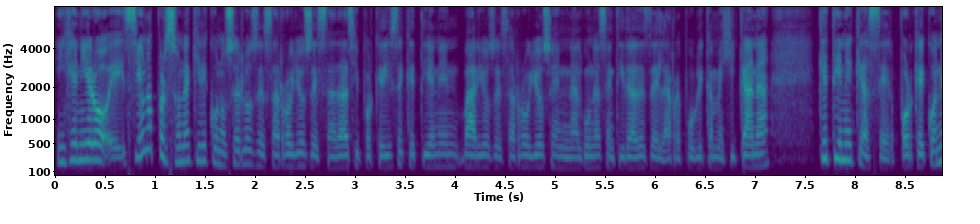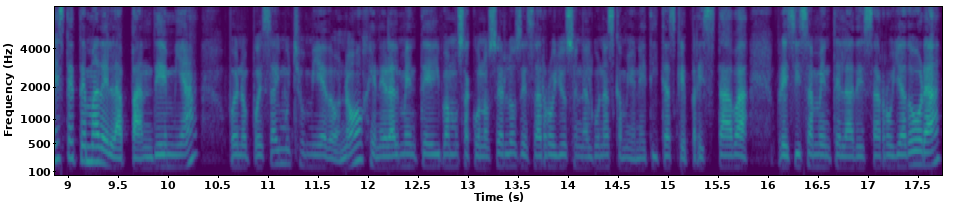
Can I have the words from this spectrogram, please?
Ingeniero, eh, si una persona quiere conocer los desarrollos de Sadasi, porque dice que tienen varios desarrollos en algunas entidades de la República Mexicana, ¿qué tiene que hacer? Porque con este tema de la pandemia, bueno, pues hay mucho miedo, ¿no? Generalmente íbamos a conocer los desarrollos en algunas camionetitas que prestaba precisamente la desarrolladora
